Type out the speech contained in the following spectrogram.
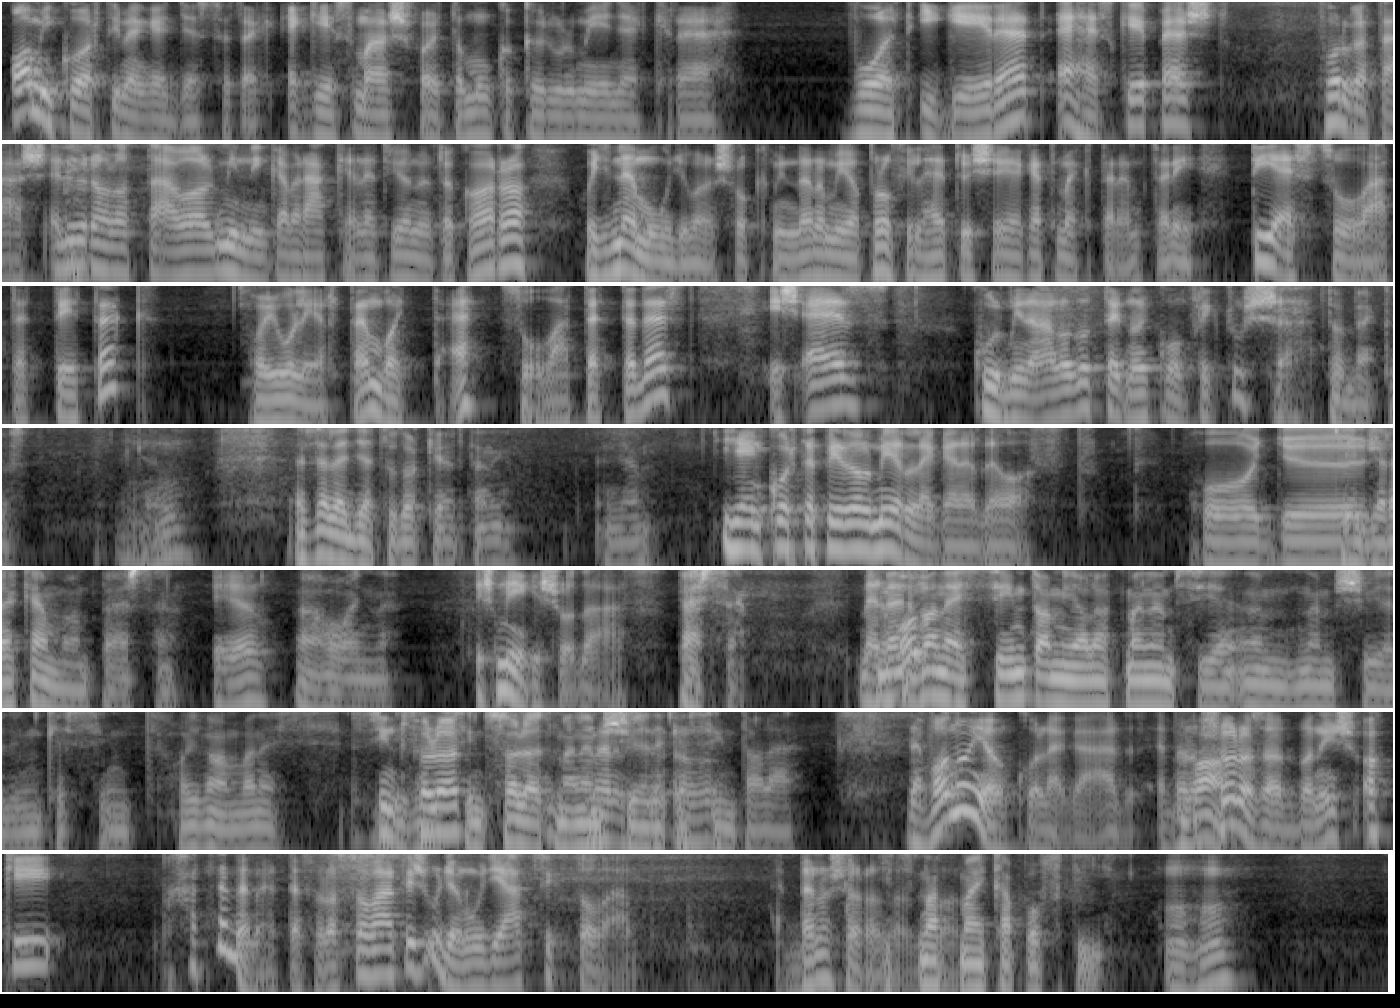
amikor ti megegyeztetek, egész másfajta munkakörülményekre volt ígéret, ehhez képest forgatás előrehaladtával mindinkább rá kellett jönnötök arra, hogy nem úgy van sok minden, ami a profi lehetőségeket megteremteni. Ti ezt szóvá tettétek, ha jól értem, vagy te szóvá tetted ezt, és ez kulminálódott egy nagy konfliktussá? Többek közt. Igen. Uh-huh. Ezzel egyet tudok érteni. Igen. Ilyenkor te például mérlegeled azt, hogy... Két gyerekem van, persze. él, Ahogyne. és mégis odaállsz. Persze. Mert Mert, van- van, egy szint, ami alatt már nem, szíje, nem, nem süllyedünk egy szint. Hogy van? Van egy Szint fölött? Szint fölött már nem Nem süllyedek egy szint- alá. De van olyan kollégád ebben van. a sorozatban is, aki hát nem emelte fel a szavát, és ugyanúgy játszik tovább. Ebben a It's sorozatban. not my cup of tea. Uh-huh.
